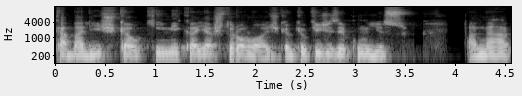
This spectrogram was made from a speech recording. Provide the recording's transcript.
cabalística, alquímica e astrológica. O que eu quis dizer com isso? Na,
